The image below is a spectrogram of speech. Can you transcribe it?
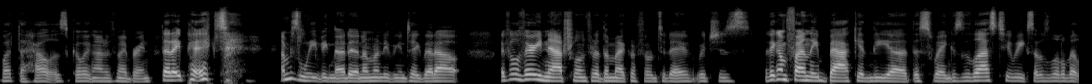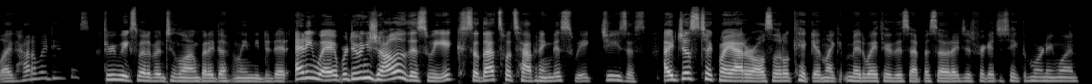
What the hell is going on with my brain that I picked? I'm just leaving that in. I'm not even gonna take that out. I feel very natural in front of the microphone today, which is I think I'm finally back in the uh the swing because the last two weeks I was a little bit like, how do I do this? Three weeks might have been too long, but I definitely needed it. Anyway, we're doing Giallo this week, so that's what's happening this week. Jesus, I just took my Adderall, so it'll kick in like midway through this episode. I did forget to take the morning one.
